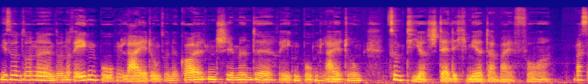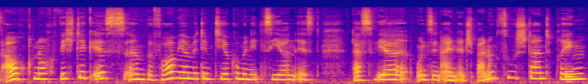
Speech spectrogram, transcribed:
wie so, so, eine, so eine Regenbogenleitung, so eine golden schimmernde Regenbogenleitung zum Tier stelle ich mir dabei vor. Was auch noch wichtig ist, ähm, bevor wir mit dem Tier kommunizieren, ist, dass wir uns in einen Entspannungszustand bringen.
